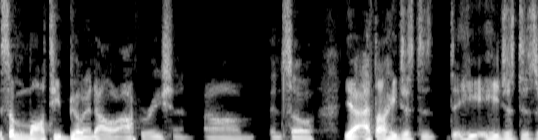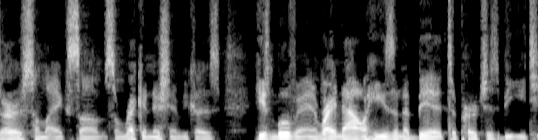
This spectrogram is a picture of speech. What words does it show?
It's a multi-billion dollar operation, um, and so yeah, I thought he just he he just deserves some like some some recognition because he's moving, and right now he's in a bid to purchase BET.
